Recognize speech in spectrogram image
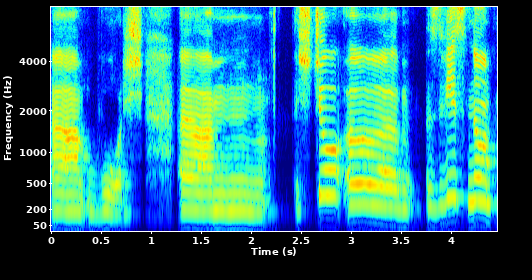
е, борщ. Ем, Що, звісно,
